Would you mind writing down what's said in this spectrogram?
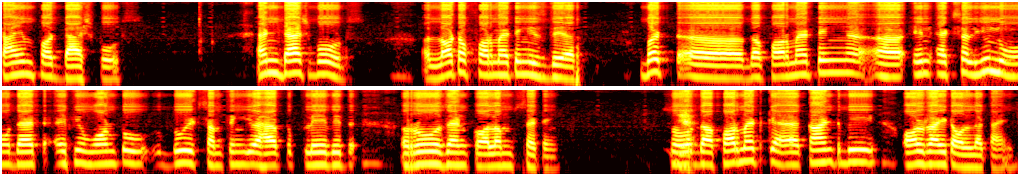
time for dashboards and dashboards a lot of formatting is there but uh, the formatting uh, in excel you know that if you want to do it something you have to play with rows and column setting. So Yeah. the format ca- can't be all right all the time.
